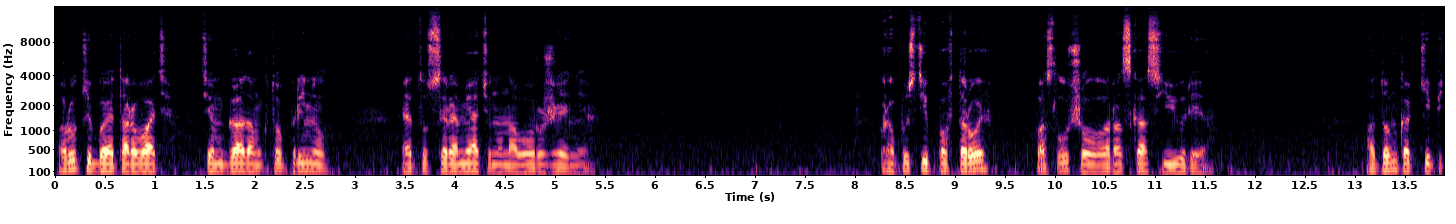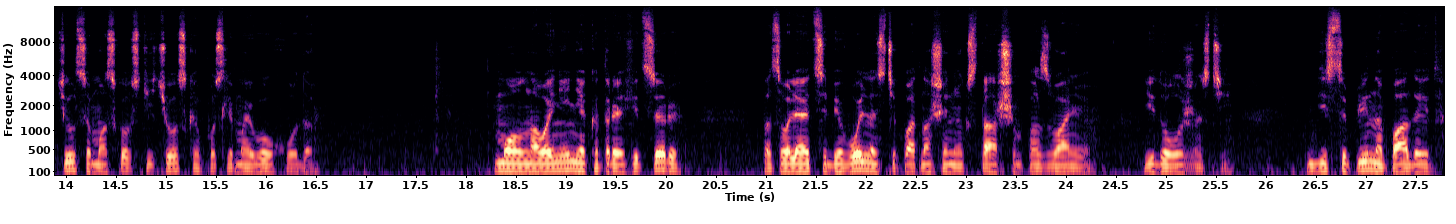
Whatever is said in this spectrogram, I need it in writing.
Руки бы оторвать тем гадам, кто принял эту сыромятину на вооружение. Пропустив по второй, послушал рассказ Юрия о том, как кипятился московский тезка после моего ухода. Мол, на войне некоторые офицеры позволяют себе вольности по отношению к старшим по званию и должности. Дисциплина падает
